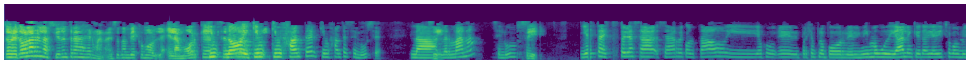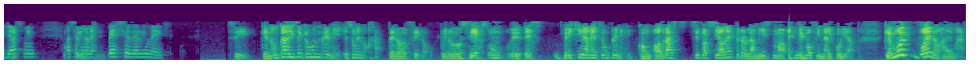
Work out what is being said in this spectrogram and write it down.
Sobre todo la relación entre las hermanas. Eso también es como el amor que. Kim- se no, y Kim, Kim Hunter, Kim Hunter se luce. La, Sí. la hermana se luce. Sí, Y esta historia se ha, se ha recontado y, eh, por ejemplo, por el mismo Woody Allen que yo te había dicho con Blue Jasmine, hace Blue como una especie de remake. sí. Que nunca dicen que es un remake. Eso me enoja. Pero sí, no. Pero sí es un. Es brígidamente un remake. Con otras situaciones, pero la misma, el mismo final culiado. Que es muy bueno, además.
